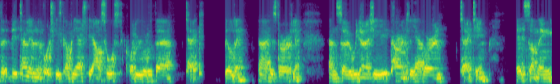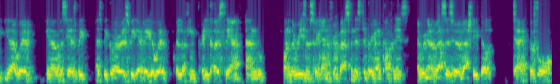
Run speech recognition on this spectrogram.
the, the, Italian and the Portuguese company actually outsourced quite a lot of their tech building uh, historically, and so we don't actually currently have our own tech team. It's something that we're you know obviously as we as we grow as we get bigger we're we're looking pretty closely at and one of the reasons again for investment is to bring on companies and bring on investors who have actually built tech before.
